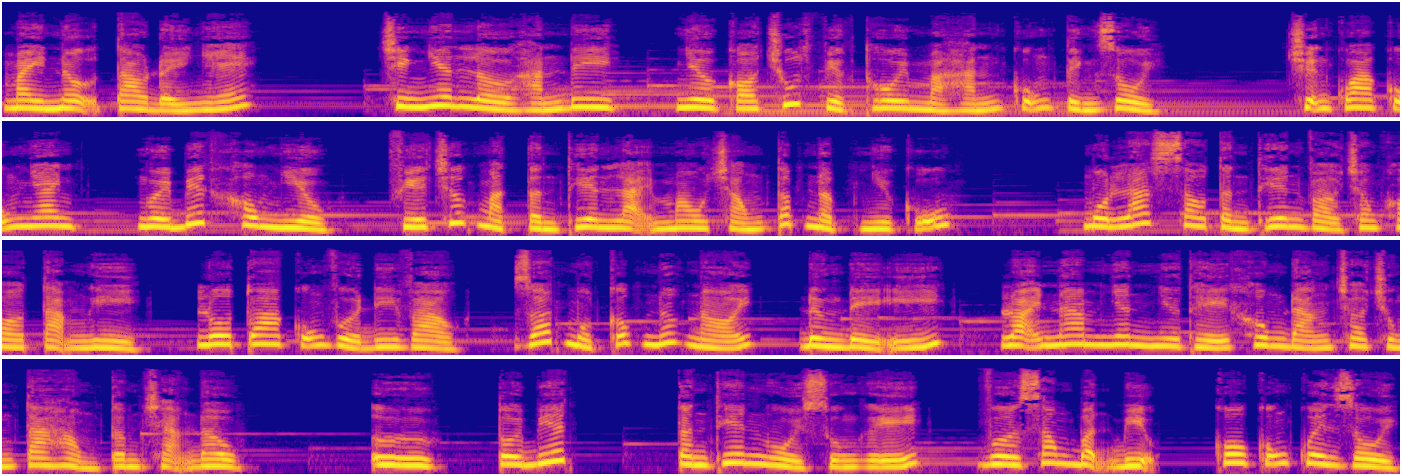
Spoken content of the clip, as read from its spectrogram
mày nợ tao đấy nhé. Trình nhiên lờ hắn đi, nhờ có chút việc thôi mà hắn cũng tính rồi. Chuyện qua cũng nhanh, người biết không nhiều, phía trước mặt Tần Thiên lại mau chóng tấp nập như cũ. Một lát sau Tần Thiên vào trong kho tạm nghỉ, Lô Toa cũng vừa đi vào, rót một cốc nước nói, đừng để ý, loại nam nhân như thế không đáng cho chúng ta hỏng tâm trạng đâu. Ừ, tôi biết. Tần Thiên ngồi xuống ghế, vừa xong bận bịu, cô cũng quên rồi,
